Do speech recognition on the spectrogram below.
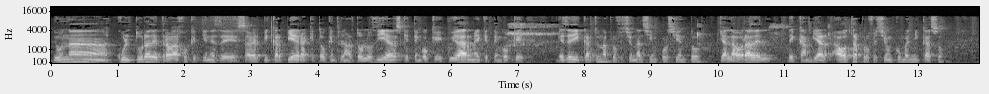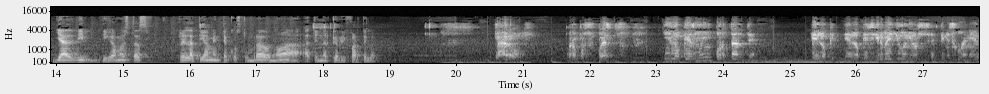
de una cultura de trabajo que tienes de saber picar piedra, que tengo que entrenar todos los días, que tengo que cuidarme, que tengo que... Es dedicarte a una profesión al 100% que a la hora de, de cambiar a otra profesión, como es mi caso, ya digamos estás relativamente acostumbrado, ¿no? A, tener que rifártela. Claro, pero por supuesto. Y lo que es muy importante, en lo que, en lo que sirve Juniors, el tenis juvenil,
